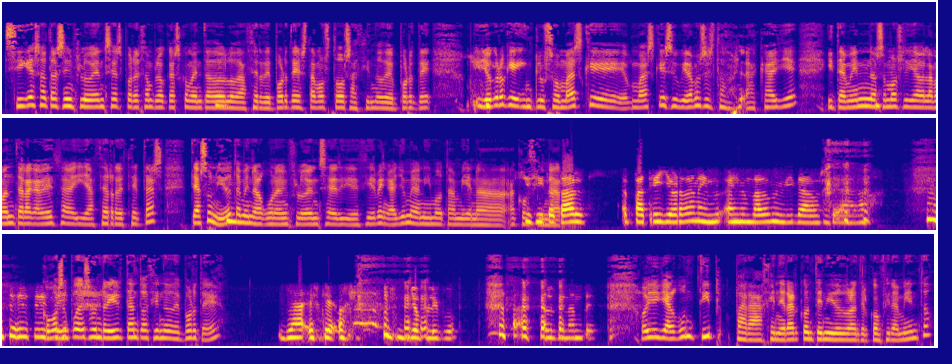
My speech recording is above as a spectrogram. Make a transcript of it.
sigues a otras influencers, por ejemplo, que has comentado lo de hacer deporte? Estamos todos haciendo deporte. Y yo creo que incluso más que, más que si hubiéramos estado en la calle y también nos hemos liado la manta a la cabeza y hacer recetas, ¿te has unido también a alguna influencer y decir, venga, yo me animo también a, cocinar? Sí, sí, total. Patri Jordan ha inundado mi vida, o sea... ¿Cómo se puede sonreír tanto haciendo deporte, eh? Ya, es que yo flipo. Alucinante. Oye, ¿y algún tip para generar contenido durante el confinamiento?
